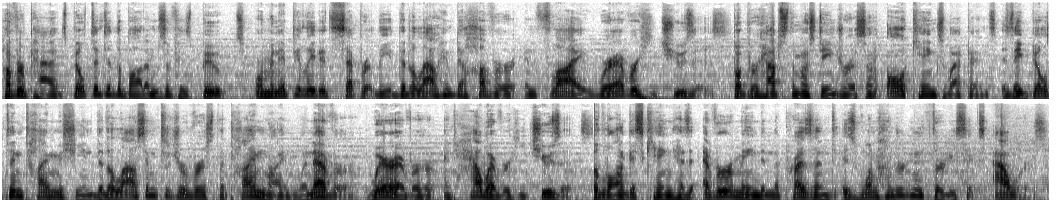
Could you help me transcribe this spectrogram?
Hover pads built into the bottoms of his boots, or manipulated separately that allow him to hover and fly wherever he chooses. But perhaps the most dangerous of all Kang's weapons is a built-in time machine that allows him to traverse traverse the timeline whenever, wherever, and however he chooses. The longest Kang has ever remained in the present is 136 hours,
